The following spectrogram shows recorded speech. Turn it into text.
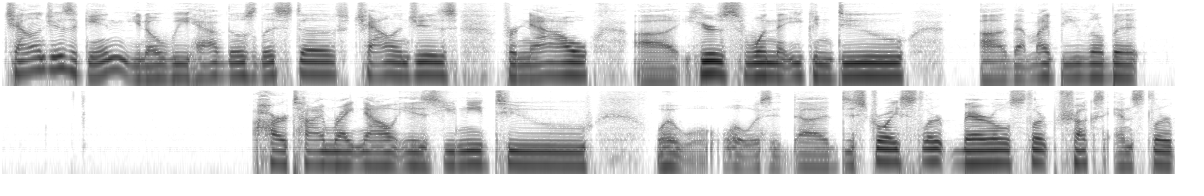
challenges, again, you know, we have those list of challenges for now. Uh, here's one that you can do that might be a little bit hard time right now is you need to what what was it uh, destroy slurp barrels slurp trucks and slurp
